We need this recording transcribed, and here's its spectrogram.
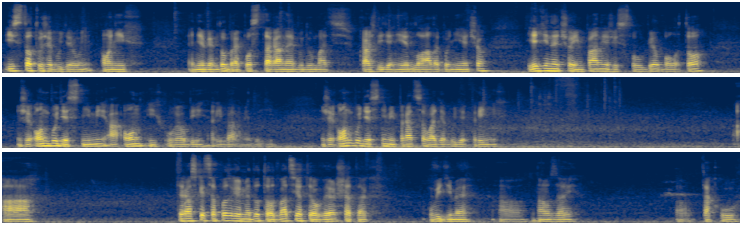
istotu, že bude o nich ja neviem, dobre postarané, budú mať každý deň jedlo alebo niečo. Jediné, čo im pán Ježiš slúbil, bolo to, že on bude s nimi a on ich urobí rybármi ľudí. Že on bude s nimi pracovať a bude pri nich. A teraz, keď sa pozrieme do toho 20. verša, tak uvidíme naozaj takú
